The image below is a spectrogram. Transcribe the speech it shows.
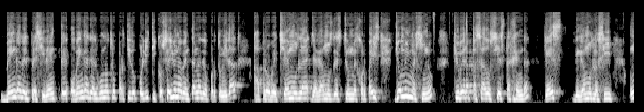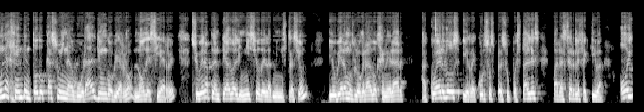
venga del presidente o venga de algún otro partido político. Si hay una ventana de oportunidad, aprovechémosla y hagamos de este un mejor país. Yo me imagino que hubiera pasado si esta agenda, que es, digámoslo así, una agenda en todo caso inaugural de un gobierno, no de cierre, se hubiera planteado al inicio de la administración y hubiéramos logrado generar acuerdos y recursos presupuestales para hacerla efectiva. Hoy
